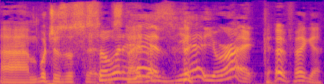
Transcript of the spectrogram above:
um, which is a certain So it status. has. Yeah, you're right. Go figure.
